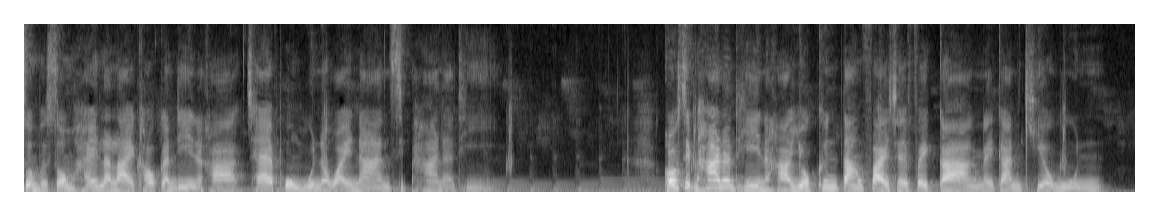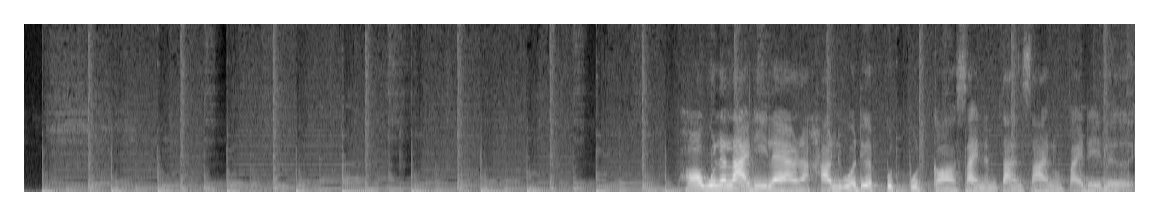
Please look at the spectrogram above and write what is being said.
ส่วนผสมให้ละลายเข้ากันดีนะคะ แช่ผงวุ้นเอาไว้นาน 15 นาที ครบ 15 นาทีนะคะ ยกขึ้นตั้งไฟใช้ไฟกลางในการเคี่ยววุ้น พอวุ้นละลายดีแล้วนะคะ หรือว่าเดือดปุดๆก็ใส่น้ำตาลทรายลงไปได้เลย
